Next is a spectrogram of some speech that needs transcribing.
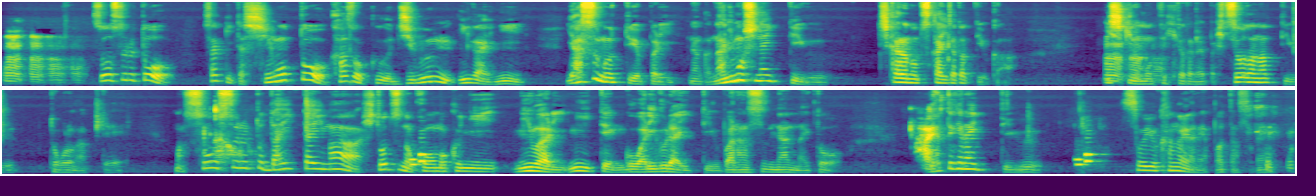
うんうんうんうん。そうするとさっき言った仕事家族自分以外に休むっていうやっぱりなんか何もしないっていう力の使い方っていうか意識の持ってき方がやっぱ必要だなっていうところがあって、まあ、そうすると大体まあ一つの項目に2割2.5割ぐらいっていうバランスにならないとはいやっ。ていけないっていうそういう考えがねやっぱあったんですよね。うん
